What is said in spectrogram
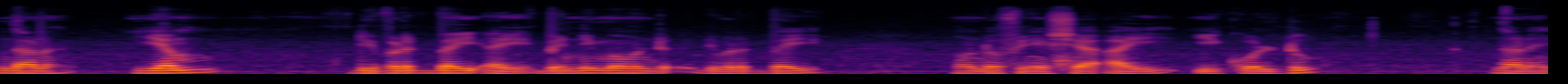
എന്താണ്? M divided by I bending moment divided by moment of ഇനേഷ്യ ഐ ഈക്വൽ ടു എന്താണ്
